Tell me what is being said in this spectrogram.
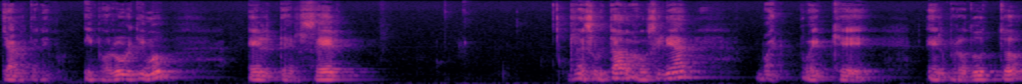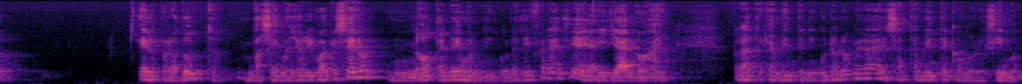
ya lo tenemos. Y por último, el tercer resultado auxiliar, bueno, pues que el producto el producto va a ser mayor o igual que cero, no tenemos ninguna diferencia y ahí ya no hay prácticamente ninguna novedad, exactamente como lo hicimos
